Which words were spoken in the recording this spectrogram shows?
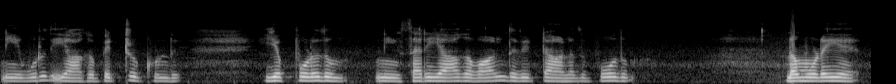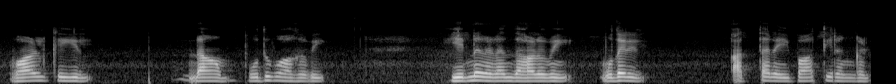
நீ உறுதியாக பெற்றுக்கொண்டு எப்பொழுதும் நீ சரியாக வாழ்ந்து விட்டால் அது போதும். நம்முடைய வாழ்க்கையில் நாம் பொதுவாகவே என்ன நடந்தாலுமே முதலில் அத்தனை பாத்திரங்கள்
